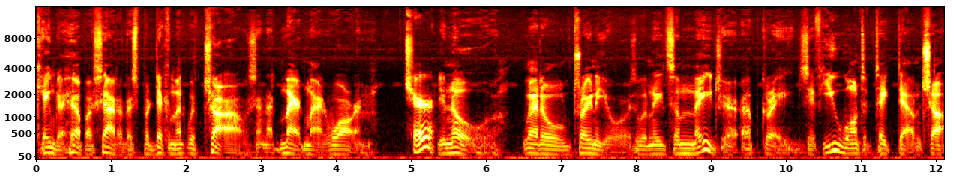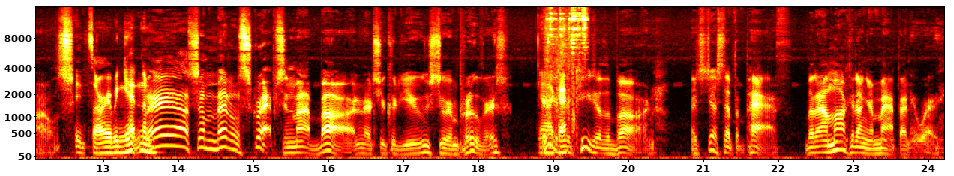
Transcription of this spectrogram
came to help us out of this predicament with Charles and that madman Warren. Sure. You know, that old train of yours will need some major upgrades if you want to take down Charles. It's already been getting them. There are some metal scraps in my barn that you could use to improve it. Yeah, okay. It's the key to the barn. It's just up the path, but I'll mark it on your map anyway.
